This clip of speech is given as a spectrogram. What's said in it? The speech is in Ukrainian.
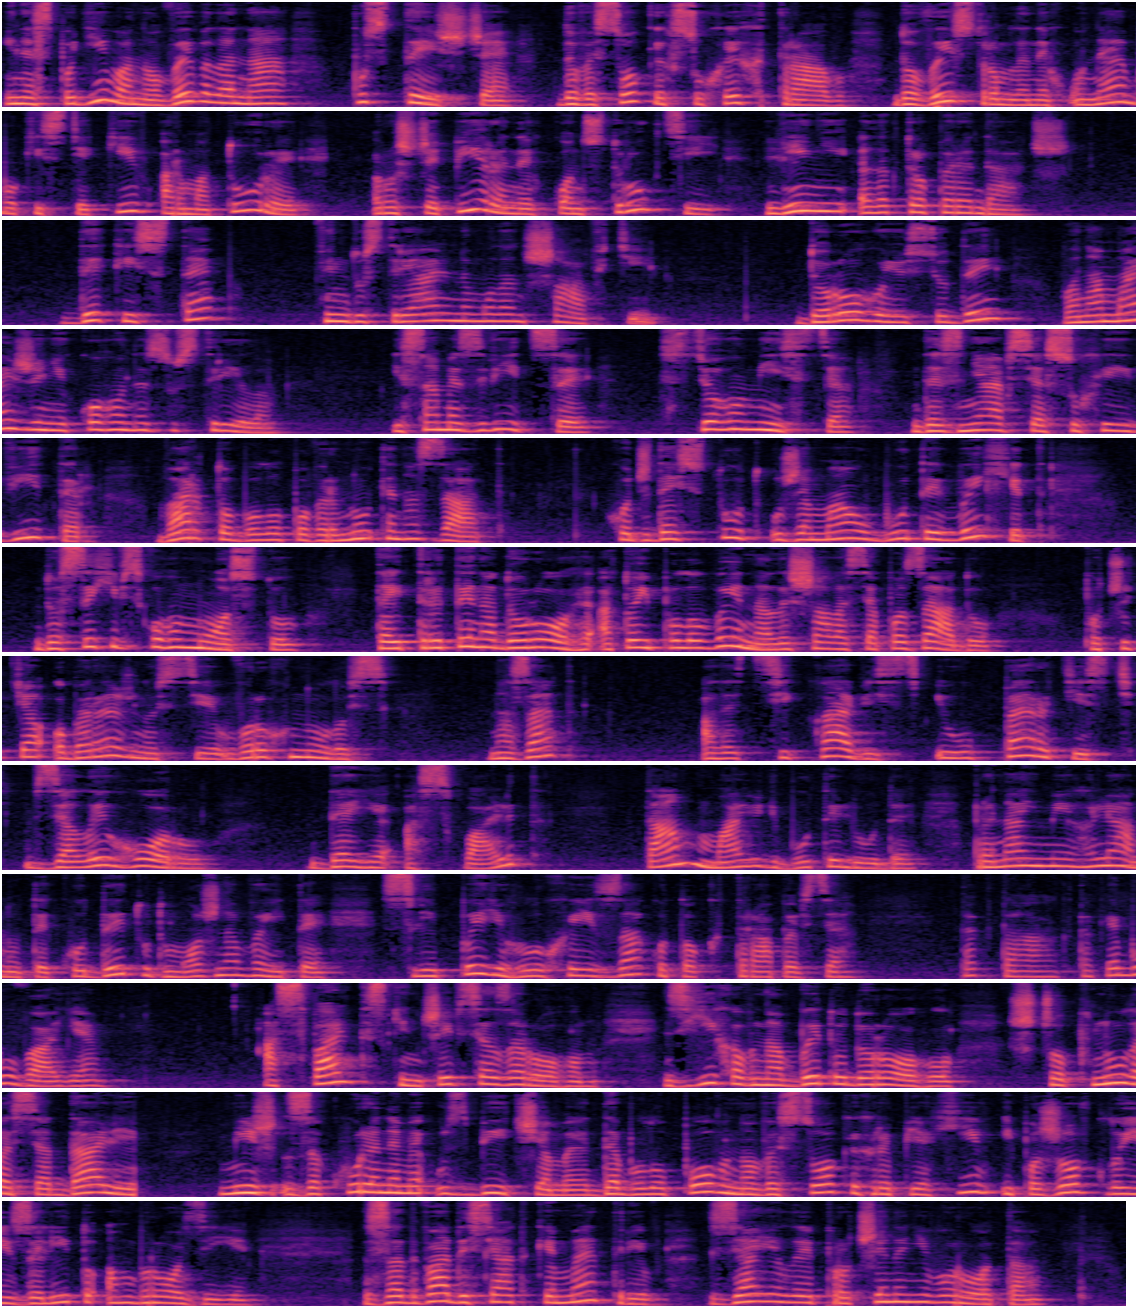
і несподівано вивела на пустище до високих сухих трав, до вистромлених у небо кістяків арматури, розчепірених конструкцій ліній електропередач. Дикий степ в індустріальному ландшафті. Дорогою сюди вона майже нікого не зустріла, і саме звідси, з цього місця, де знявся сухий вітер, варто було повернути назад, хоч десь тут уже мав бути вихід до Сихівського мосту, та й третина дороги, а то й половина лишалася позаду. Почуття обережності ворухнулось назад, але цікавість і упертість взяли гору, де є асфальт, там мають бути люди, принаймні глянути, куди тут можна вийти. Сліпий глухий закуток трапився. Так, так, таке буває. Асфальт скінчився за рогом, з'їхав на биту дорогу, що пнулася далі між закуреними узбіччями, де було повно високих реп'яхів і пожовклої заліто амброзії. За два десятки метрів зяяли прочинені ворота.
